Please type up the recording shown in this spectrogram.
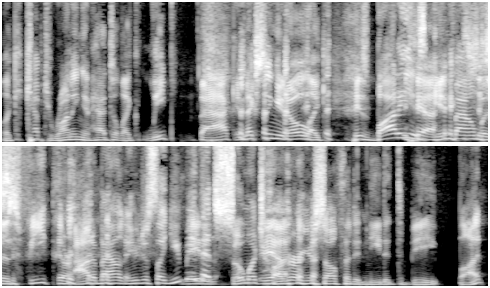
like he kept running and had to like leap back. And next thing you know, like his body is yeah, inbound, but his feet are out of bounds. And you're just like, you made, made that it, so much harder on yourself that it needed to be. But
